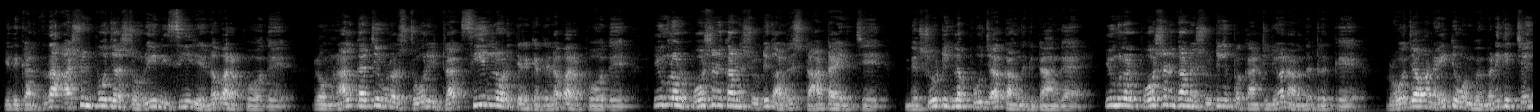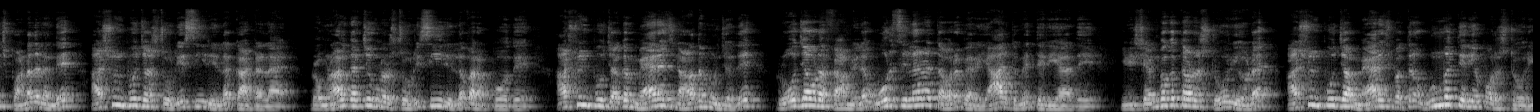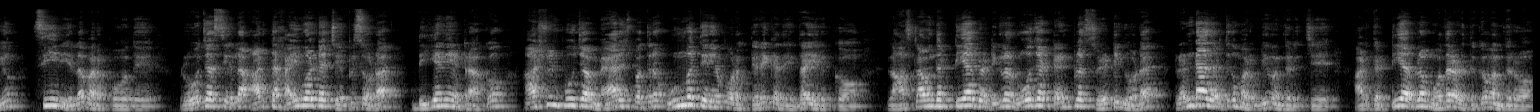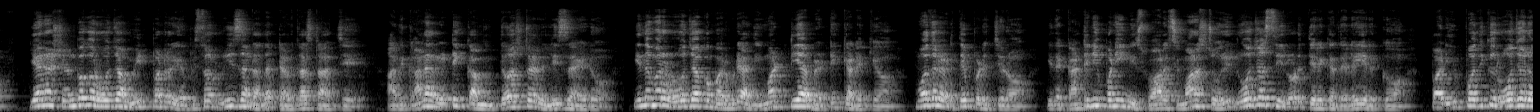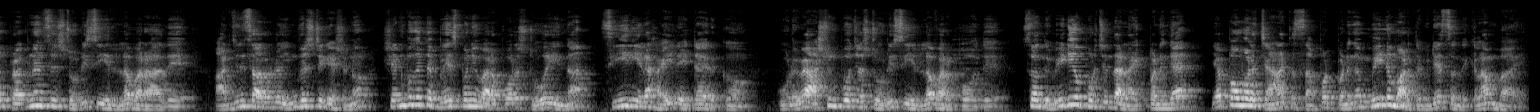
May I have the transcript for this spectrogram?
இதுக்கு அடுத்ததாக அஸ்வின் பூஜா ஸ்டோரி இனி சீரியலில் வரப்போகுது. ரொம்ப நாள் கழிச்சு இவங்களோட ஸ்டோரி ட்ராக் சீரியலோட திரைக்கதையில் வரப்போகுது. இவங்களோட போர்ஷனுக்கான ஷூட்டிங் ஆல்ரெடி ஸ்டார்ட் ஆயிடுச்சு. இந்த ஷூட்டிங்கில் பூஜா கலந்துக்கிட்டாங்க. இவங்களோட போர்ஷனுக்கான ஷூட்டிங் இப்போ கண்டினியூவாக நடந்துட்டு இருக்கு. ரோஜாவை நைட்டு ஒன்பது மணிக்கு சேஞ்ச் பண்ணதுலேருந்து அஸ்வின் பூஜா ஸ்டோரி சீரியலில் காட்டலை. ரொம்ப நாள் கழிச்சு உங்களோட ஸ்டோரி சீரியலில் வரப்போகுது. அஸ்வின் பூஜாக்கு மேரேஜ் நடந்து முடிஞ்சது. ரோஜாவோட ஃபேமிலியில் ஒரு சிலரை தவிர வேறு யாருக்குமே தெரியாது. இனி செண்பகத்தோட ஸ்டோரியோட அஸ்வின் பூஜா மேரேஜ் பத்திர உண்மை தெரிய போகிற ஸ்டோரியும் சீரியலில் வரப்போகுது. ரோஜா சீரியலில் அடுத்த ஹை வோல்டேஜ் எபிசோட டிஎன்ஏ ட்ராக்கும் அஸ்வின் பூஜா மேரேஜ் பத்திர உண்மை தெரிய போகிற திரைக்கதையும் தான் இருக்கும். லாஸ்ட்டாக வந்த டிஆர் ரேட்டிங்கில் ரோஜா டென் ப்ளஸ் ரேட்டிங்கோட ரெண்டாவது இடத்துக்கு மறுபடியும் வந்துருச்சு. அடுத்த டிஆர்பியில் முதல் இடத்துக்கு வந்துடும் ஏன்னா செண்பக ரோஜா மீட் பண்ணுற எபிசோட் ரீசெண்டாக தான் டெலிகாஸ்ட் ஆச்சு. அதுக்கான ரேட்டிங் கம்மிங் தேர்ஸ்டே ரிலீஸ் ஆகிடும் இந்த மாதிரி ரோஜாவுக்கு மறுபடியும் அதிகமாக டிஆர் ரேட்டிங் கிடைக்கும். முதல் இடத்தை பிடிச்சிரும். இதை கண்டினியூ பண்ணி இனி சுவாரஸ்யமான ஸ்டோரி ரோஜா சீரோட திரைக்கதையில் இருக்கும். பட் இப்போதைக்கு ரோஜாவோட ப்ரெக்னன்சி ஸ்டோரி சீரியலில் வராது. அர்ஜுன் சாரோட இன்வெஸ்டிகேஷனும் செண்பகத்தை பேஸ் பண்ணி வரப்போகிற ஸ்டோரியும் தான் சீரியலில் ஹைலைட்டாக இருக்கும். கூடவே அஸ்வின் பூஜா ஸ்டோரி சீரியலில் வரப்போகுது. ஸோ இந்த வீடியோ பிடிச்சிருந்தா லைக் பண்ணுங்கள் எப்போ உங்களை சேனலுக்கு சப்போர்ட் பண்ணுங்கள் மீண்டும் அடுத்த வீடியோ சந்திக்கலாம். பாய்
